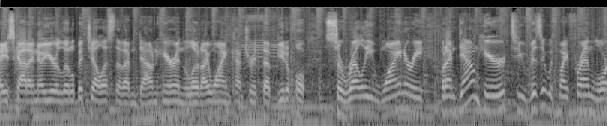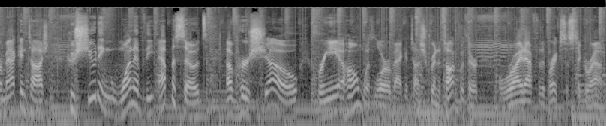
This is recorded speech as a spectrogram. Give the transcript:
Hey Scott, I know you're a little bit jealous that I'm down here in the Lodi wine country at the beautiful Sorelli Winery, but I'm down here to visit with my friend Laura McIntosh, who's shooting one of the episodes of her show, Bringing It Home with Laura McIntosh. We're going to talk with her right after the break, so stick around.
